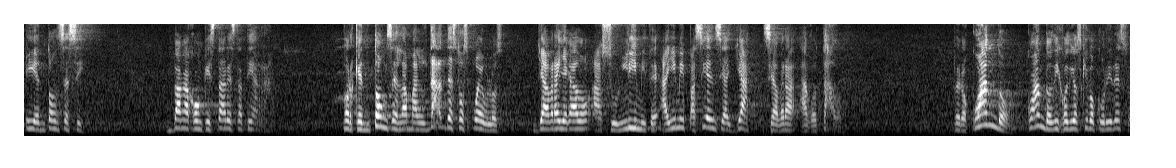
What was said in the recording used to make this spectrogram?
y entonces sí, van a conquistar esta tierra. Porque entonces la maldad de estos pueblos ya habrá llegado a su límite. Ahí mi paciencia ya se habrá agotado. Pero ¿cuándo? ¿Cuándo dijo Dios que iba a ocurrir eso?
